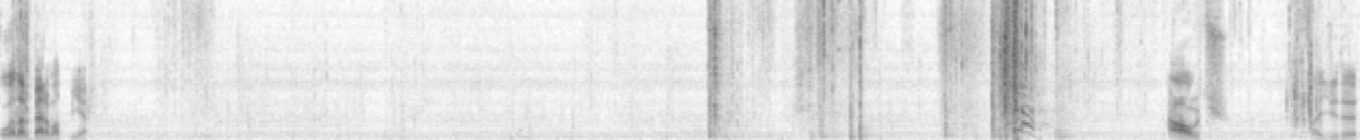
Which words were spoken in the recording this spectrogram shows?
O kadar berbat bir yer. Ouch. Acıdı.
